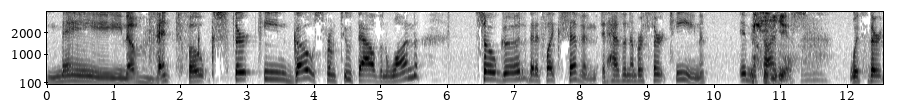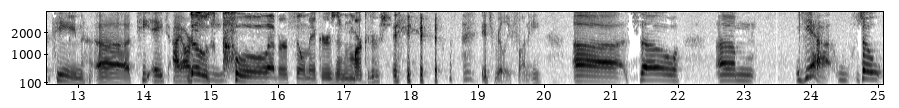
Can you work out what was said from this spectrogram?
main event, folks. 13 Ghosts from 2001. So good that it's like seven. It has a number 13 in the title. yes with 13. Uh, T H I R T. Those clever filmmakers and marketers. it's really funny. Uh, so, um, yeah. So,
